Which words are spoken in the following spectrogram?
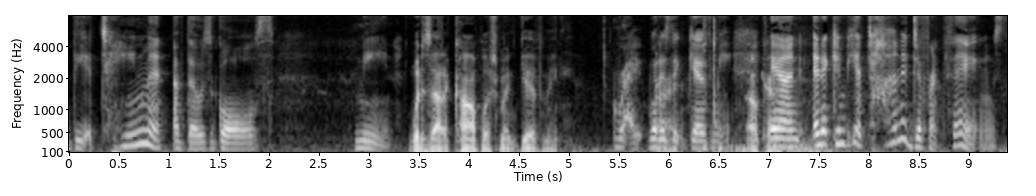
the attainment of those goals mean? what does that accomplishment give me? Right. What does it give me? Okay. And and it can be a ton of different things,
